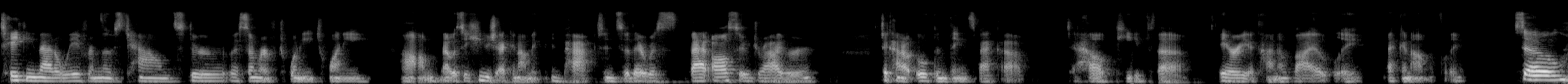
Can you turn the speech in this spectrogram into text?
taking that away from those towns through the summer of 2020, um, that was a huge economic impact. And so there was that also driver to kind of open things back up to help keep the area kind of viably economically. So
